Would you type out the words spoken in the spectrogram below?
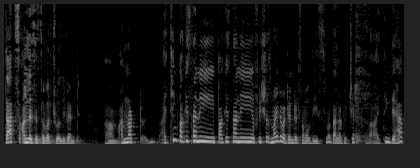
that's unless it's a virtual event. Um, I'm not. I think Pakistani Pakistani officials might have attended some of these ones. I'll have to check. I think they have.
